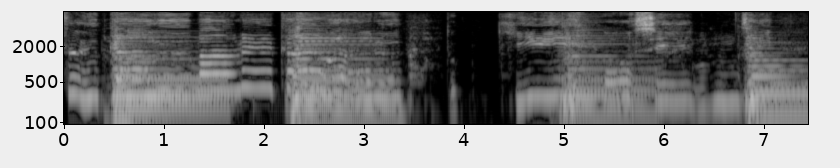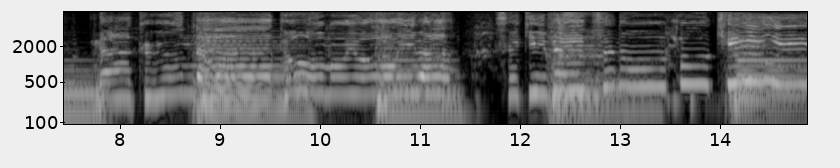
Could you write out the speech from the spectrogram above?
つか生まれ変わる時を信じ泣くな友よいは惜別の時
